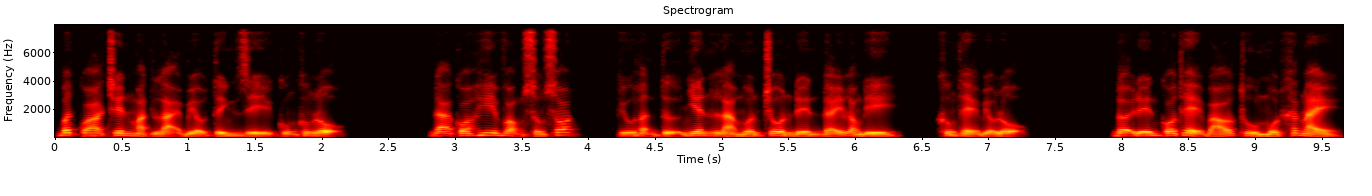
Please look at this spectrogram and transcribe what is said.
bất quá trên mặt lại biểu tình gì cũng không lộ. Đã có hy vọng sống sót, cứu hận tự nhiên là muốn chôn đến đáy lòng đi, không thể biểu lộ. Đợi đến có thể báo thù một khắc này,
